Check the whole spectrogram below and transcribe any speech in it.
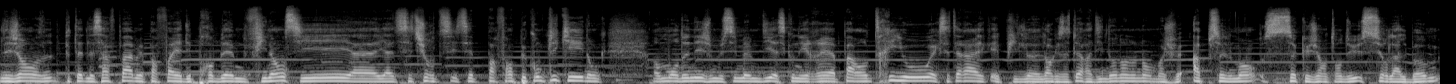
les gens peut-être ne le savent pas, mais parfois il y a des problèmes financiers. euh, il y a- c'est toujours, c'est parfois un peu compliqué. Donc, à un moment donné, je me suis même dit, est-ce qu'on irait pas en trio, etc. Et, et puis, l'organisateur a dit, non, non, non, non, moi, je veux absolument ce que j'ai entendu sur l'album.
